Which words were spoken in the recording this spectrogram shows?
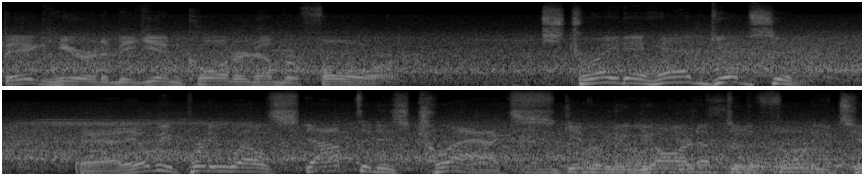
big here to begin quarter number four. Straight ahead, Gibson. And he'll be pretty well stopped in his tracks. Give him a yard up to the 42.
